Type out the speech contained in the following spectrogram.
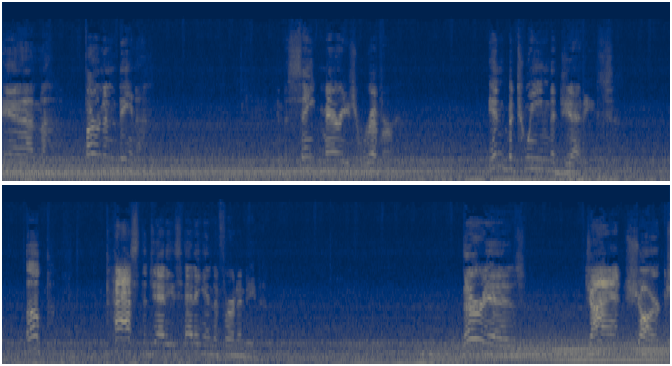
in Fernandina, in the St. Mary's River, in between the jetties, up past the jetties heading into Fernandina there is giant sharks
